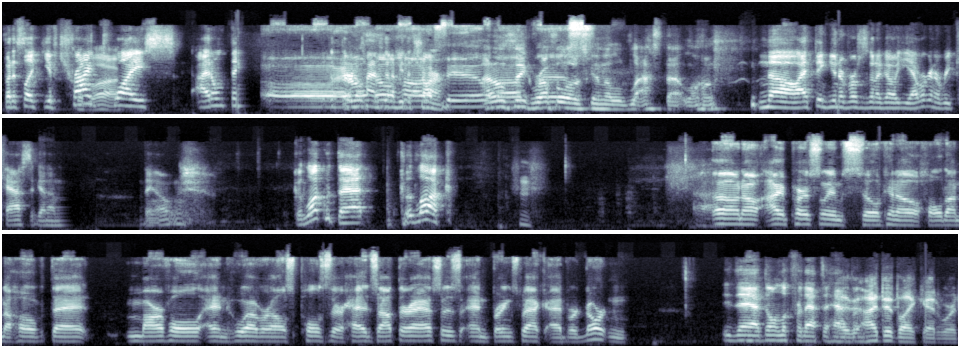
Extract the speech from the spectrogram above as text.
but it's like you've tried twice. I don't think Oh, The I third don't time's gonna be the charm. feel I don't about think Ruffalo's gonna last that long. no. I think Universal's gonna go. Yeah, we're gonna recast again. I'm thinking, oh, good luck with that. Good luck. Oh no, I personally am still gonna hold on to hope that Marvel and whoever else pulls their heads out their asses and brings back Edward Norton. Yeah, don't look for that to happen. I, I did like Edward.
